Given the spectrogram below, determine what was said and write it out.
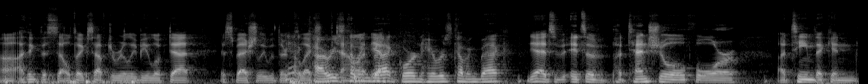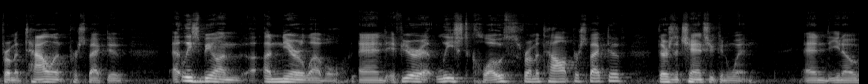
Uh, I think the Celtics have to really be looked at, especially with their yeah, collection Kyrie's of talent. coming yeah. back. Gordon Hayward's coming back. Yeah, it's it's a potential for a team that can, from a talent perspective, at least be on a near level. And if you're at least close from a talent perspective, there's a chance you can win. And you know,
